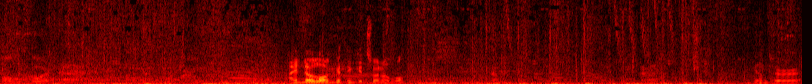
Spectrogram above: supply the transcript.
Molten core. I no longer think it's winnable. Kill turret.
